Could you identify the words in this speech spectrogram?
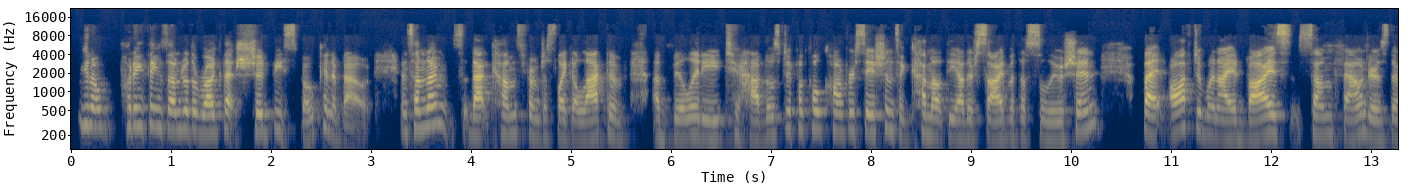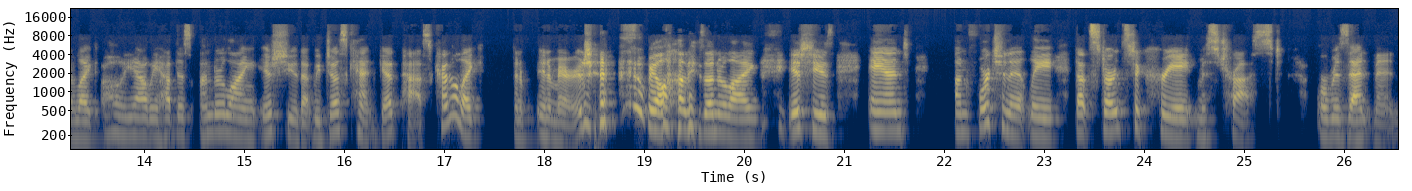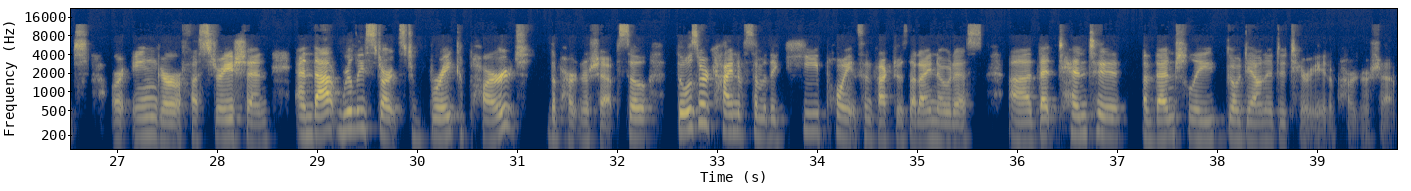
you know, putting things under the rug that should be spoken about. And sometimes that comes from just like a lack of ability to have those difficult conversations and come out the other side with a solution. But often when I advise some founders, they're like, oh, yeah, we have this underlying issue that we just can't get past, kind of like in a, in a marriage. we all have these underlying issues. And unfortunately, that starts to create mistrust or resentment or anger or frustration. And that really starts to break apart the partnership. So, those are kind of some of the key points and factors that I notice uh, that tend to eventually go down and deteriorate a partnership.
